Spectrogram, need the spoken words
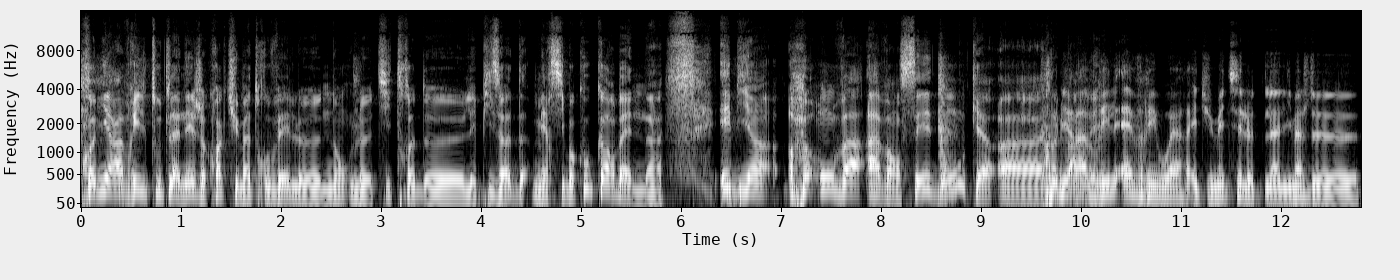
1er avril toute l'année, je crois que tu m'as trouvé le nom, le titre de l'épisode. Merci beaucoup, Corben. Eh bien, on va avancer donc. 1er avril everywhere. Et tu mets, tu sais, l'image de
